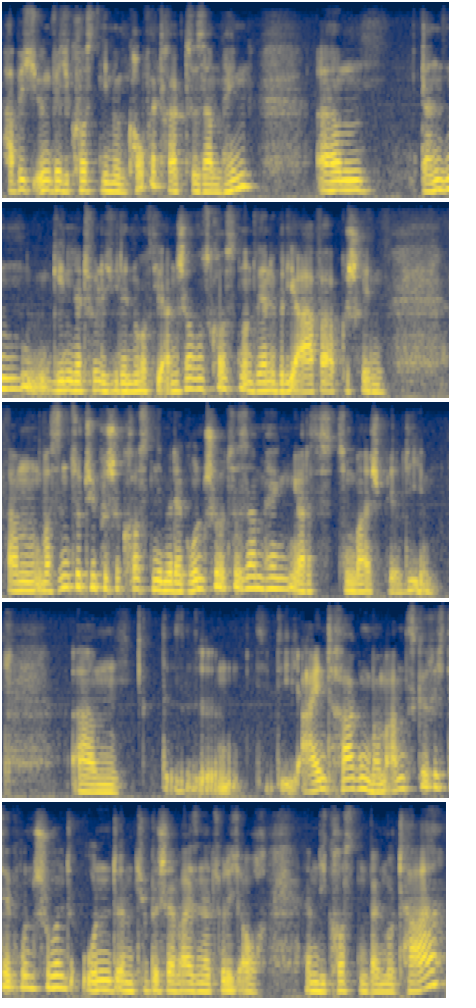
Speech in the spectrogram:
Habe ich irgendwelche Kosten, die mit dem Kaufvertrag zusammenhängen? Ähm, dann gehen die natürlich wieder nur auf die Anschaffungskosten und werden über die AFA abgeschrieben. Ähm, was sind so typische Kosten, die mit der Grundschuld zusammenhängen? Ja, das ist zum Beispiel die ähm, die Eintragung beim Amtsgericht der Grundschuld und ähm, typischerweise natürlich auch ähm, die Kosten beim Notar,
